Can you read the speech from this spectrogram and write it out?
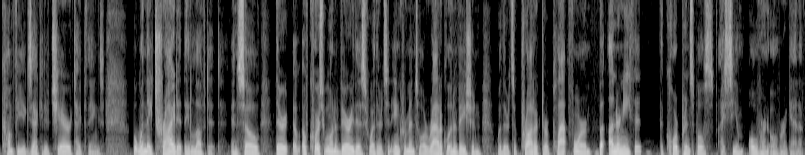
comfy executive chair type things. But when they tried it, they loved it and so there of course we want to vary this whether it's an incremental or radical innovation, whether it's a product or a platform, but underneath it, the core principles, I see them over and over again of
